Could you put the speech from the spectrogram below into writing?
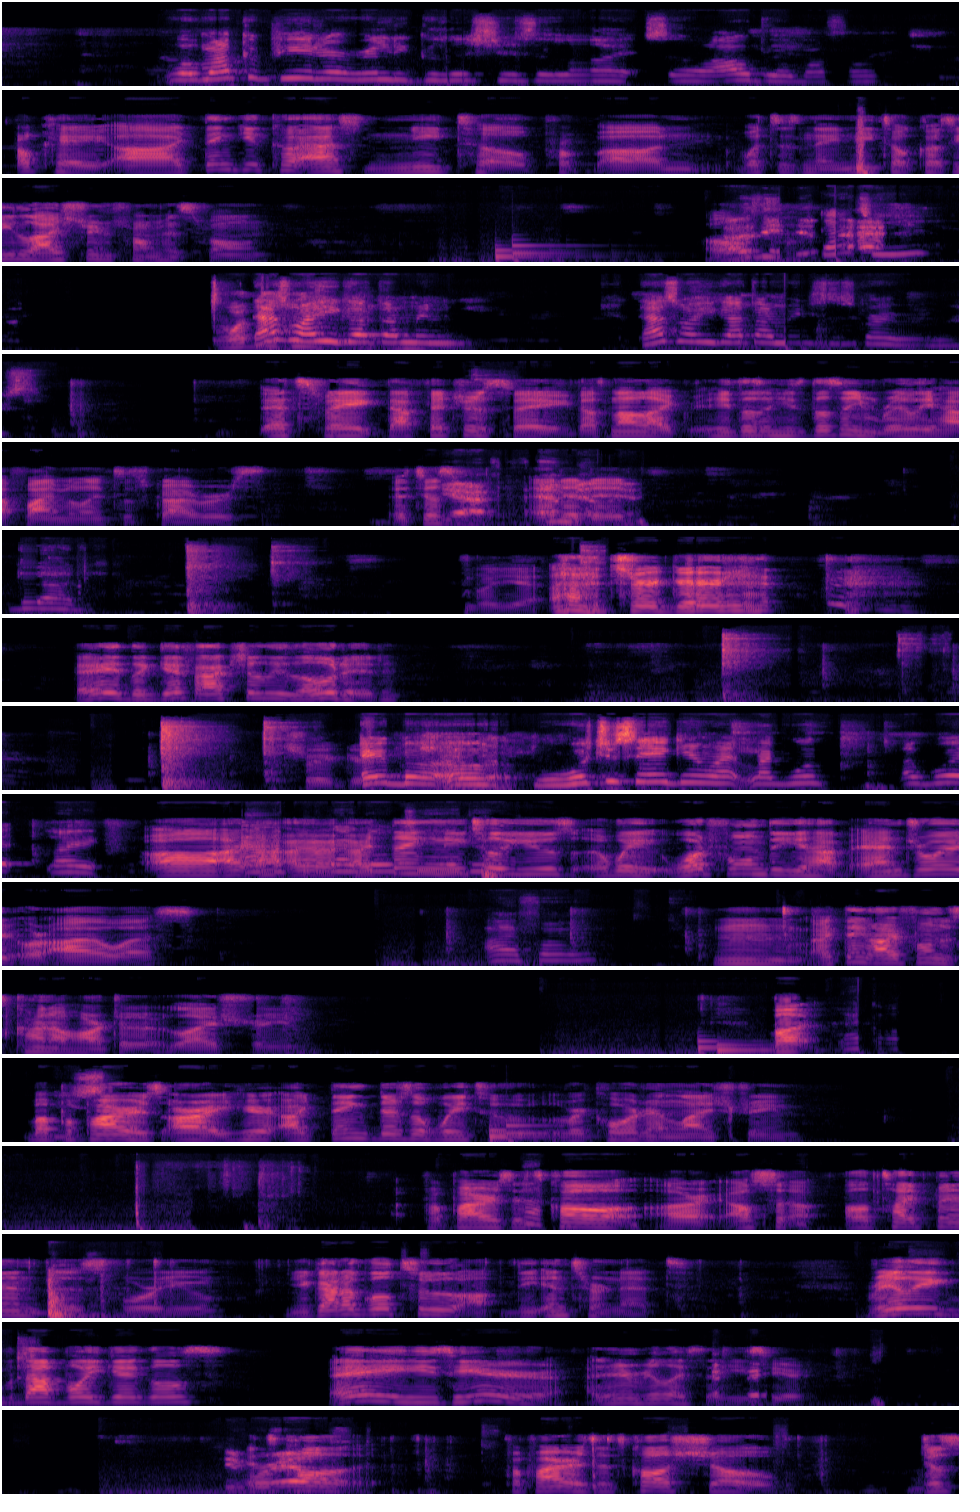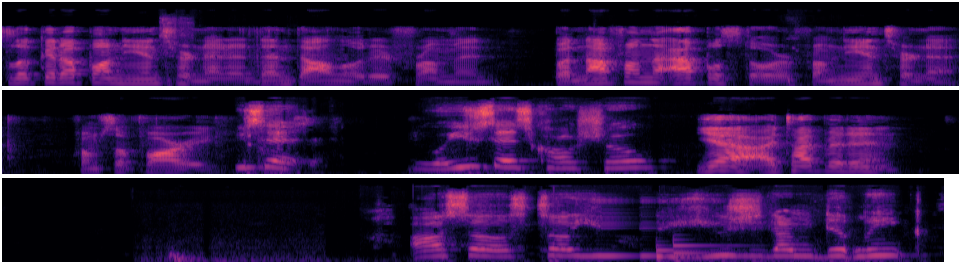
well, my computer really glitches a lot, so I'll do on my phone. Okay. Uh, I think you could ask Nito. pro- Uh, what's his name? Nito, cause he live streams from his phone. How Oh, does he do That's that? why. what? That's why he- he got that many. That's why he got that many subscribers. It's fake. That picture is fake. That's not like he doesn't. He doesn't even really have five million subscribers. It's just Yeah, edited. million. God. But yeah, triggered. hey, the GIF actually loaded. Triggered. Hey, but uh, what you say again? Like, like what? Like what? Like, Uh, I I I, think I think need to use. uh, Wait, what phone do you have? Android or iOS? iPhone. Hmm, I think iPhone is kind of hard to live stream. But uh, but. Papyrus, all right, here I think there's a way to record and live stream. Papyrus, it's called. Alright, I'll s- I'll type in this for you. You gotta go to uh, the internet. Really, that boy giggles? Hey, he's here. I didn't realize that he's here. See, It's real? called Papyrus. It's called Show. Just look it up on the internet and then download it from it, but not from the Apple Store. From the internet, from Safari. You said, well, you said it's called show. Yeah, I type it in. Also, so you you just got me the link.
